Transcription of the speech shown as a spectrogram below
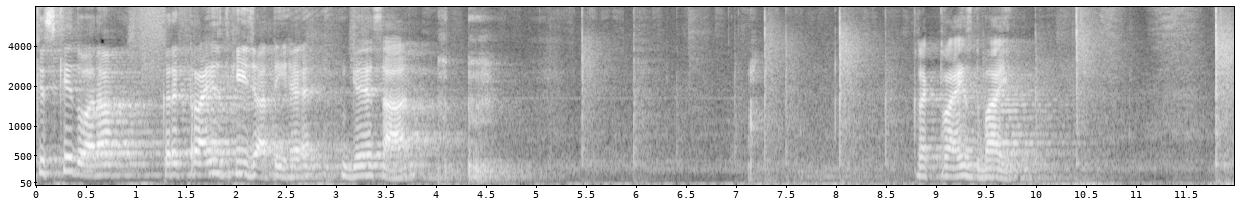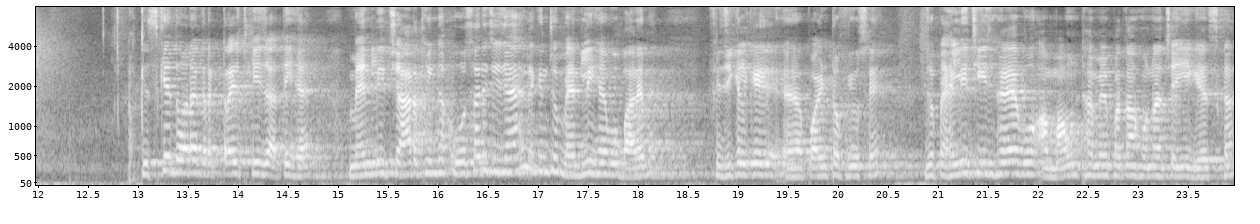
किसके द्वारा करेक्टराइज्ड की जाती है? गैस आर करेक्टराइज्ड बाय किसके द्वारा करेक्टराइज की जाती है? मेनली चार थिंग वो सारी चीज़ें हैं, लेकिन जो मेनली हैं वो बारे में फ़िज़िकल के पॉइंट ऑफ़ व्यू से। जो पहली चीज़ है, वो अमाउंट हमें पता होना चाहिए गैस का।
